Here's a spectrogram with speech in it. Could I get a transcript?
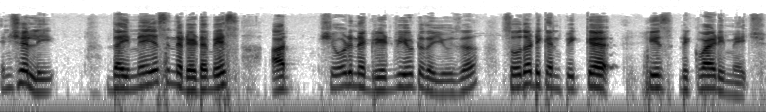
Initially the images in the database are showed in a grid view to the user so that he can pick uh, his required image.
